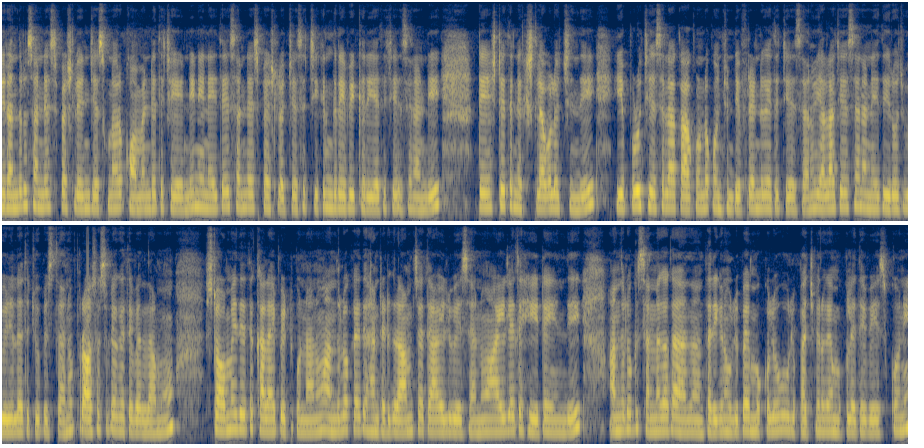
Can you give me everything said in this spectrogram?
మీరందరూ సండే స్పెషల్ ఏం చేసుకున్నారో కామెంట్ అయితే చేయండి. నేనైతే సండే స్పెషల్ వచ్చేసి చికెన్ గ్రేవీ కర్రీ అయితే చేశానండి. టేస్ట్ అయితే నెక్స్ట్ లెవెల్ వచ్చింది. ఎప్పుడు చేసేలా కాకుండా కొంచెం డిఫరెంట్గా అయితే చేశాను. ఎలా చేశాను అనేది ఈరోజు వీడియోలో అయితే చూపిస్తాను. ప్రాసెస్లో అయితే వెళ్దాము. స్టవ్ మీద అయితే కళాయి పెట్టుకున్నాను. అందులోకి అయితే హండ్రెడ్ గ్రామ్స్ అయితే ఆయిల్ వేసాను. ఆయిల్ అయితే హీట్ అయింది అందులోకి సన్నగా తరిగిన ఉల్లిపాయ ముక్కలు పచ్చిమిరకాయ ముక్కలు అయితే వేసుకొని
